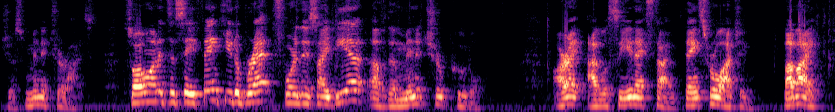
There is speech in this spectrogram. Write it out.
just miniaturized. So I wanted to say thank you to Brett for this idea of the miniature poodle. All right, I will see you next time. Thanks for watching. Bye bye.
